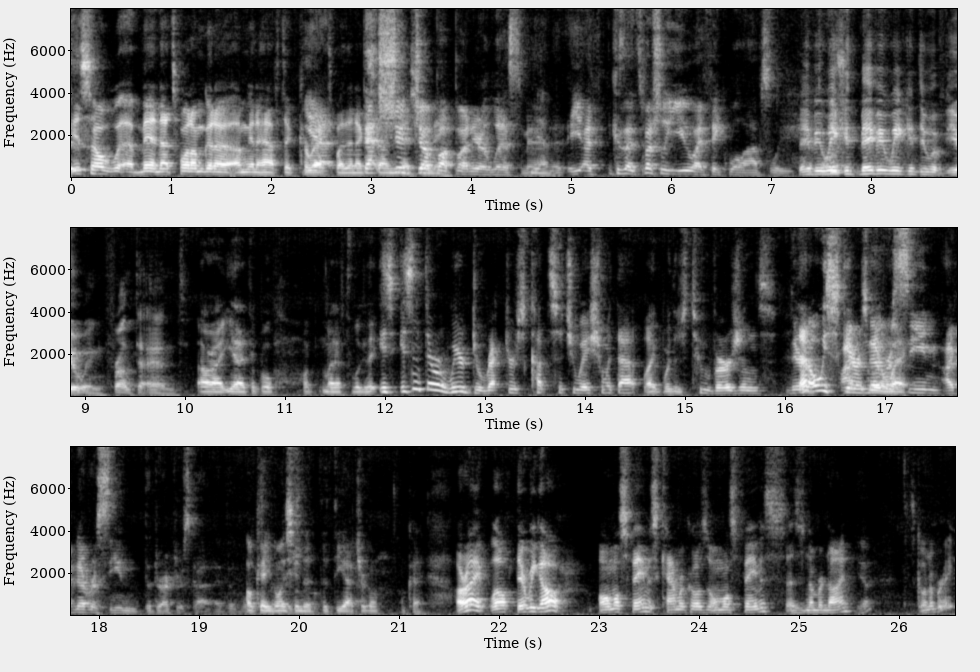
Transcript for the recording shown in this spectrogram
Yeah, so uh, man, that's what I'm gonna I'm gonna have to correct Yeah, by the next that time. you should jump me. up on your list, man. Because especially you, I think will absolutely. Maybe we could maybe we could do a viewing front to end. All right, yeah, I think we'll, we might have to look at it. Is isn't there a weird director's cut situation with that? Like where there's two versions? There- that always scares I've me never away. Seen, I've never seen the director's cut. Okay, you've only seen the, the theatrical. Okay, all right. Well, there we go. Almost famous. Cameron Crowe's almost famous as number nine. Yeah. Let's go number eight.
